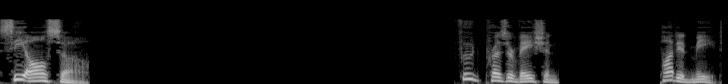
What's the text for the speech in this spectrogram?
See also. Food preservation. Potted meat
